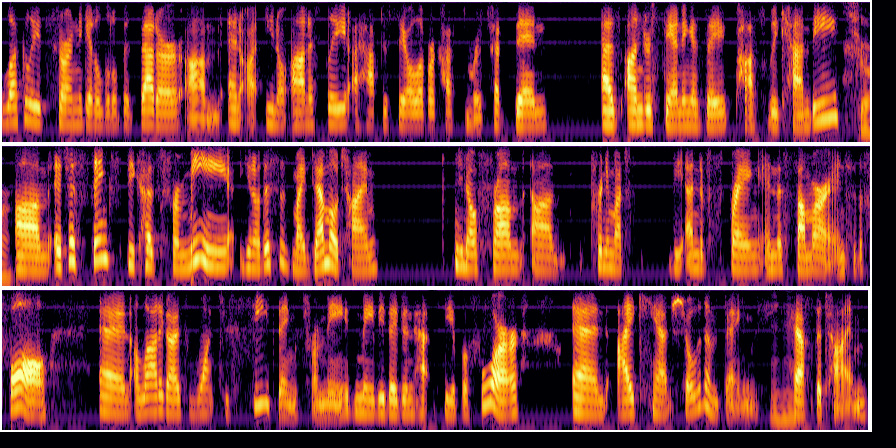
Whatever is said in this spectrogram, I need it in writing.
luckily it's starting to get a little bit better. Um, and uh, you know, honestly, I have to say all of our customers have been as understanding as they possibly can be. Sure. Um, it just stinks because for me, you know, this is my demo time. You know, from uh, pretty much the end of spring, in the summer, into the fall. And a lot of guys want to see things from me. Maybe they didn't have see it before, and I can't show them things Mhm. half the time.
